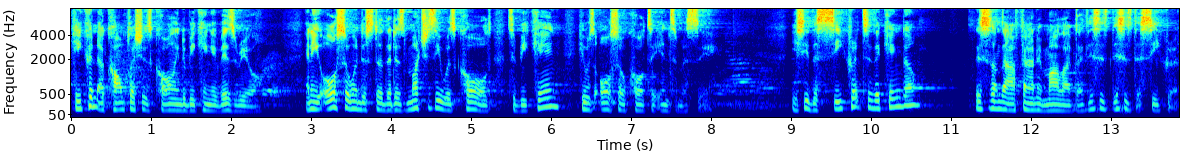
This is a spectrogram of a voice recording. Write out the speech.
he couldn't accomplish his calling to be king of Israel. And he also understood that as much as he was called to be king, he was also called to intimacy. You see, the secret to the kingdom, this is something I found in my life. Like this is this is the secret.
